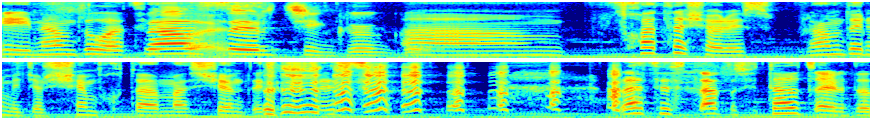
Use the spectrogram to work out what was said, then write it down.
კი, ნამდვილად იყო. რასერჩი გოგო. აა, სხვათა შორის, რამდენიმეჯერ შემხვდა მას შემდეგ ეს. რაც ეს სტატუსი დავწერდა,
